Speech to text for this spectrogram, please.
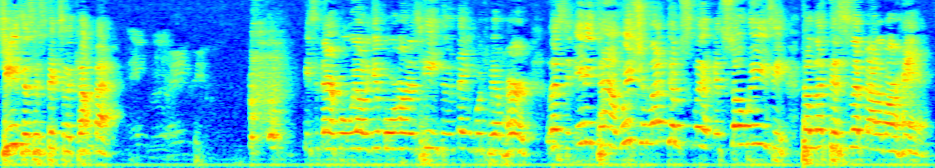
Jesus is fixing to come back. Amen. He said, therefore, we ought to give more earnest heed to the things which we have heard. Listen, anytime we should let them slip. It's so easy to let this slip out of our hands.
